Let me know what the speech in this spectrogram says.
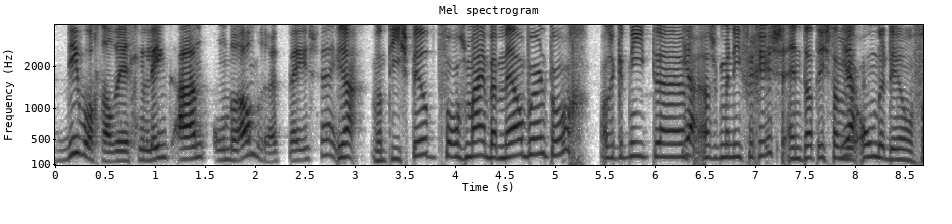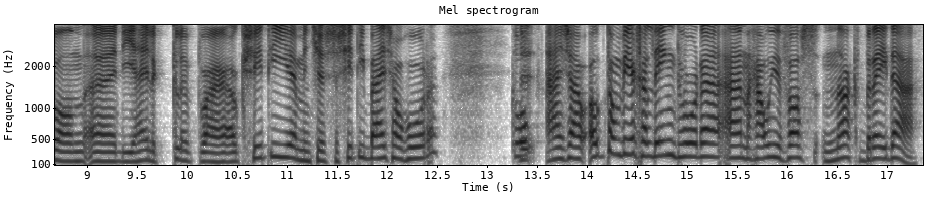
die wordt alweer gelinkt aan onder andere PSV. Ja, want die speelt volgens mij bij Melbourne, toch? Als ik, het niet, eh, Ja. als ik me niet vergis. En dat is dan Ja. weer onderdeel van eh, die hele club waar ook City, Manchester City bij zou horen. Klopt, hij zou ook dan weer gelinkt worden aan, hou je vast, NAC Breda.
